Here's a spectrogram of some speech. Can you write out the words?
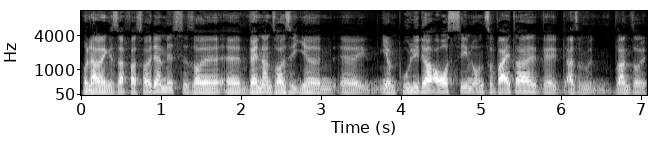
und habe dann gesagt, was soll der Mist? Soll, äh, wenn, dann soll sie ihren, äh, ihren Pulli da ausziehen und so weiter. Also man soll,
